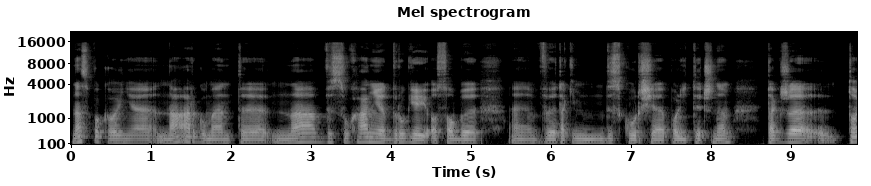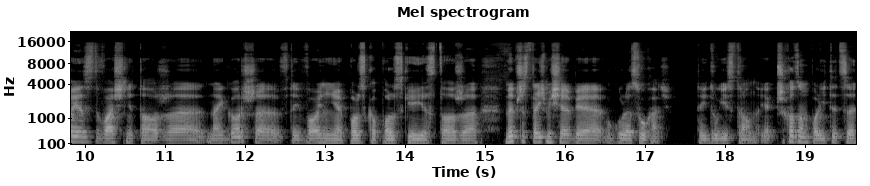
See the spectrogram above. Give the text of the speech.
na spokojnie, na argumenty, na wysłuchanie drugiej osoby w takim dyskursie politycznym. Także to jest właśnie to, że najgorsze w tej wojnie polsko-polskiej jest to, że my przestaliśmy siebie w ogóle słuchać tej drugiej strony. Jak przychodzą politycy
